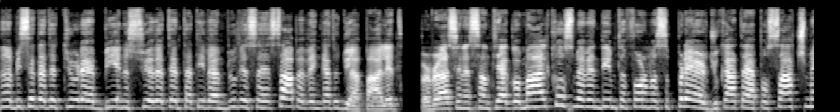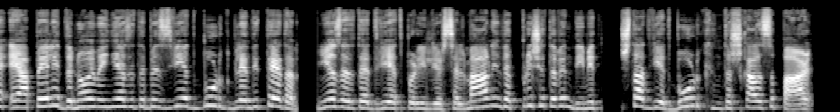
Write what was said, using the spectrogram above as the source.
Në bisedat e tyre bie në sy edhe tentativa e mbylljes së hesapeve nga të dyja palët. Për vrasjen e Santiago Malkos me vendim të formës së prerë, gjykata e posaçme e Apelit dënoi me njëzet e pesë vjet burg Blendi Tetën, njëzet e tetë vjet për Ilir Selmanin dhe prishje të vendimit shtatë vjet burg të shkallës së parë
